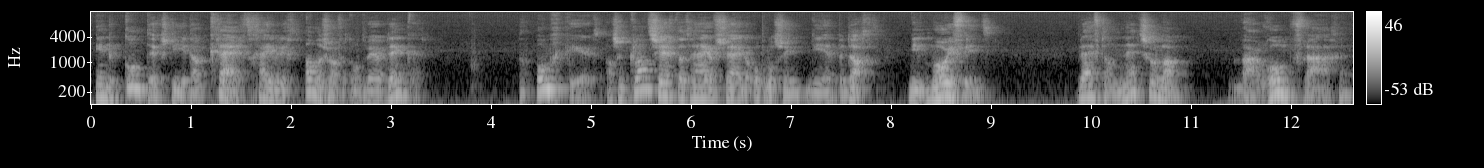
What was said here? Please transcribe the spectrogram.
In de context die je dan krijgt, ga je wellicht anders over het ontwerp denken. Omgekeerd, als een klant zegt dat hij of zij de oplossing die je bedacht niet mooi vindt, blijf dan net zo lang waarom vragen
